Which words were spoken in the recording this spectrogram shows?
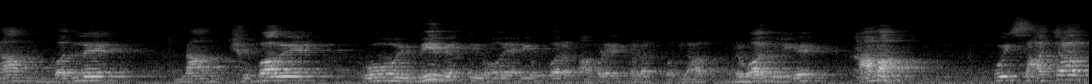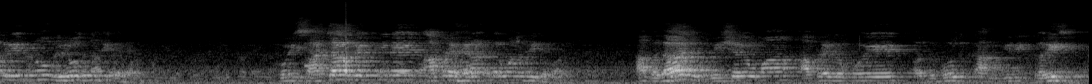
નામ બદલે, નામ છુપાવે, કોઈ બી વ્યક્તિ હોય એની ઉપર આપણે કડક પગલા ભરવા જોઈએ. આમાં કોઈ સાચા પ્રેમનો વિરોધ નથી કરવાનો. કોઈ સાચા વ્યક્તિને આપણે હેરાન કરવા નથી જવાનું આ બધા જ વિષયોમાં આપણે લોકોએ અદ્ભુત કામગીરી કરી છે.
